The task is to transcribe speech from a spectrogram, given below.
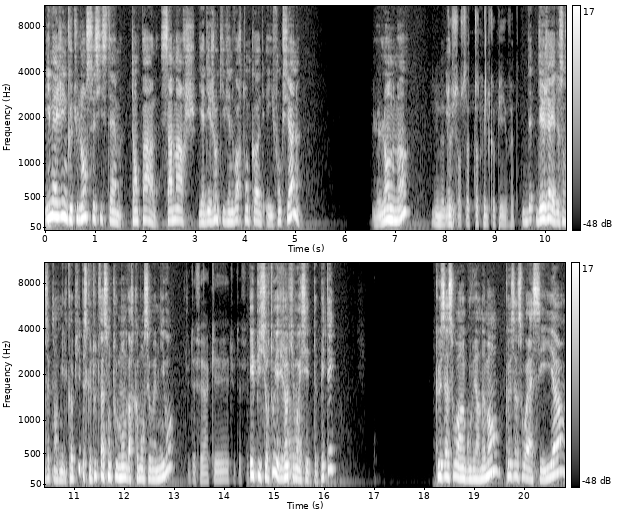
Imagine que tu lances ce système, t'en parles, ça marche, il y a des gens qui viennent voir ton code et il fonctionne. Le lendemain. Il y a 270 000 copies en fait. Déjà, il y a 270 000 copies parce que de toute façon, tout le monde va recommencer au même niveau. Tu t'es fait hacker, tu t'es fait. Et puis surtout, il y a des gens qui vont essayer de te péter que ça soit un gouvernement, que ça soit la CIA,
